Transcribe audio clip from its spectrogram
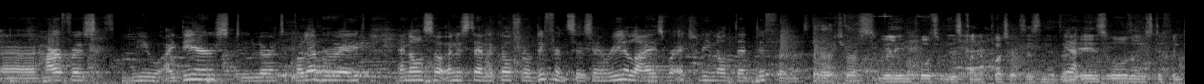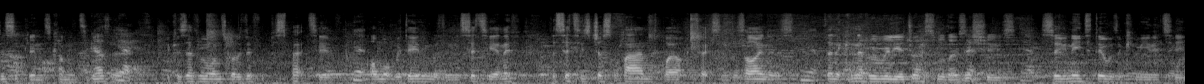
uh, harvest new ideas, to learn to collaborate, and also understand the cultural differences and realize we're actually not that different. That, that's really important with this kind of project, isn't it? That yeah. it is all those different disciplines coming together yeah. because everyone's got a different perspective yeah. on what we're dealing with in the city. And if the city's just planned by architects and designers, then it can never really address all those issues. So you need to deal with the community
